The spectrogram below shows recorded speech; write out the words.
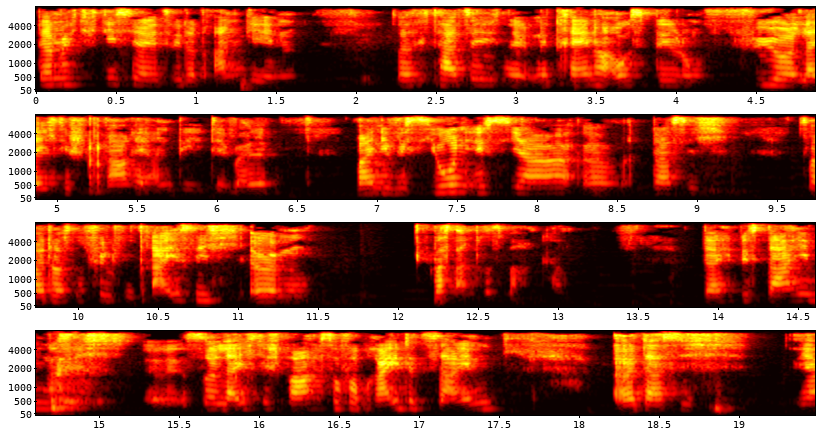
da möchte ich dieses Jahr jetzt wieder dran gehen, dass ich tatsächlich eine, eine Trainerausbildung für leichte Sprache anbiete, weil meine Vision ist ja, äh, dass ich 2035 ähm, was anderes machen kann. Da bis dahin muss ich, äh, so leichte Sprache so verbreitet sein, äh, dass ich ja,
